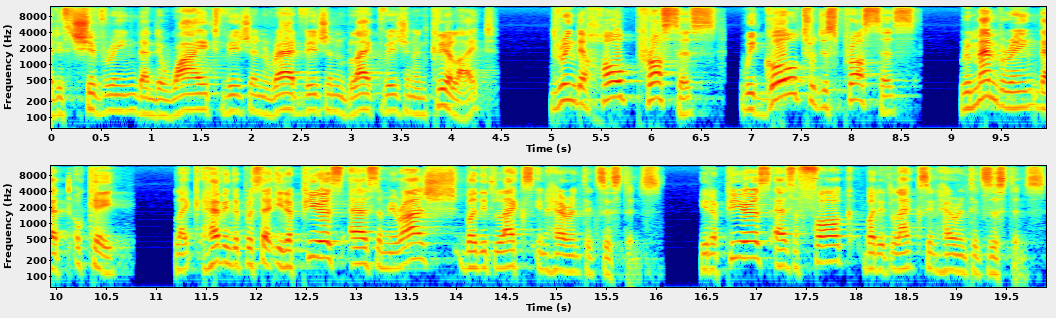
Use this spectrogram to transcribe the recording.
that is shivering, then the white vision, red vision, black vision, and clear light. During the whole process, we go through this process remembering that, okay, like having the perception, it appears as a mirage, but it lacks inherent existence. It appears as a fog, but it lacks inherent existence.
